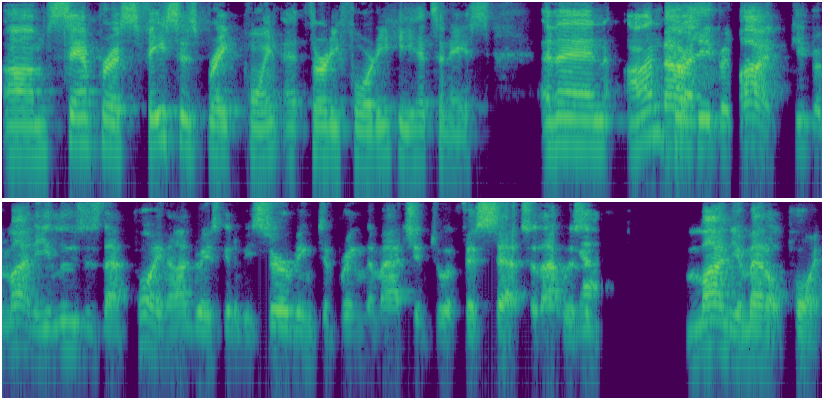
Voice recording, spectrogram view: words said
um, Sampras faces break point at 30 40. He hits an ace. And then Andre. Now keep in mind, keep in mind, he loses that point. Andre is going to be serving to bring the match into a fifth set. So that was yeah. a monumental point.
